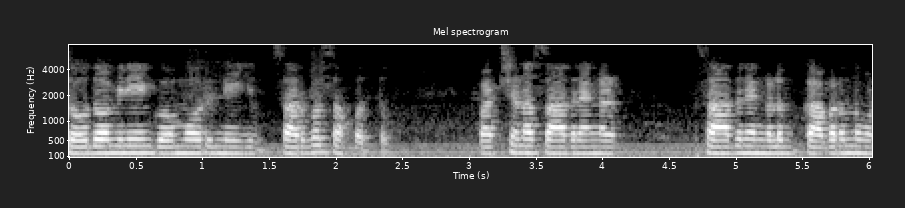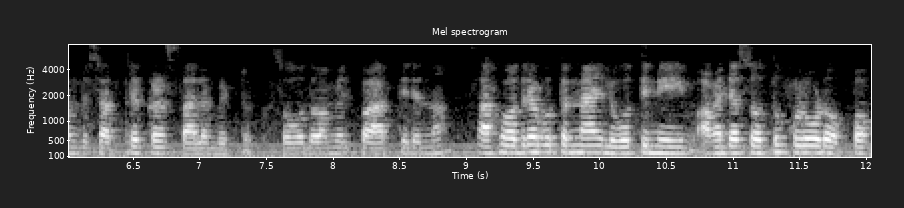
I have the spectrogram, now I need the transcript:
സോതോമിനെയും ഗോമോറിനെയും സർവസമ്പത്തും ഭക്ഷണ സാധനങ്ങൾ സാധനങ്ങളും കവർന്നുകൊണ്ട് ശത്രുക്കൾ സ്ഥലം വിട്ടു. സോതോമിൽ പാർത്തിരുന്ന സഹോദരപുത്രനായ ലോത്തിനെയും അവന്റെ സ്വത്തുക്കളോടൊപ്പം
